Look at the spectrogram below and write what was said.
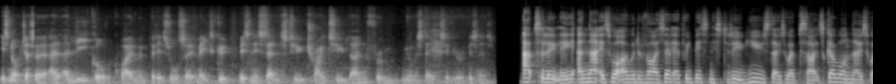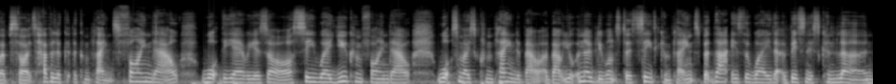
is not just a, a, legal requirement, but it's also it makes good business sense to try to learn from your mistakes if you're a business? Absolutely, and that is what I would advise every business to do. Use those websites, go on those websites, have a look at the complaints, find out what the areas are, see where you can find out what's most complained about about your nobody wants to see the complaints, but that is the way that a business can learn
